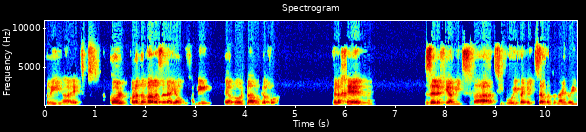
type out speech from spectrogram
פרי העץ. כל, כל הדבר הזה היה רוחני, היה בעולם גבוה. ולכן, זה לפי המצווה, הציווי, ויצב אדוני אלוהים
